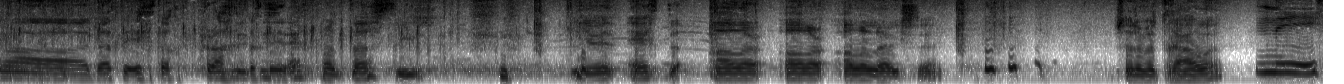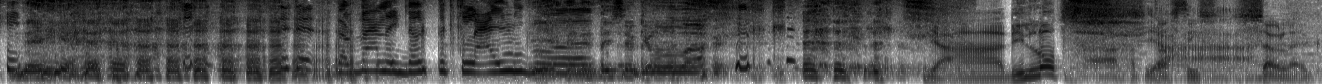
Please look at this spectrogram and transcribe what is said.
Wow, dat is toch prachtig. Dit is echt fantastisch. Je bent echt de aller, aller, allerleukste. Zullen we trouwen? Nee. Nee. Daar ben ik nog te klein voor. Ja, dat is ook helemaal waar. Ja, die lot. fantastisch. Zo leuk.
